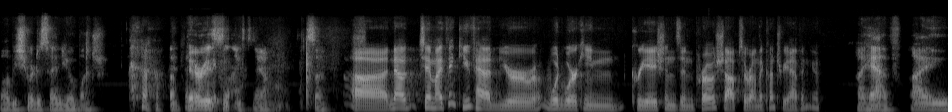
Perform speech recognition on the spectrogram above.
I'll be sure to send you a bunch. various lengths now. So uh, now, Tim, I think you've had your woodworking creations in pro shops around the country, haven't you? I have. I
